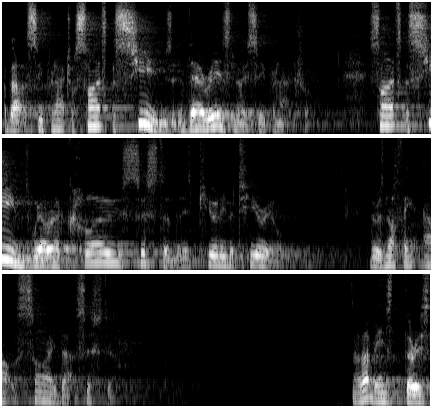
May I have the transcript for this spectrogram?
about supernatural. Science assumes there is no supernatural. Science assumes we are in a closed system that is purely material. There is nothing outside that system. Now that means there is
